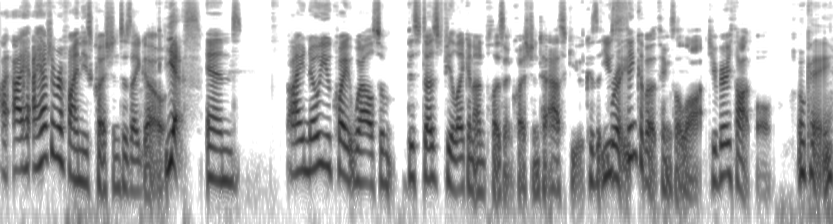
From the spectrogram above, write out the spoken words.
I I have to refine these questions as I go, yes. and I know you quite well, so this does feel like an unpleasant question to ask you because you Right. think about things a lot. You're very thoughtful, Okay.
